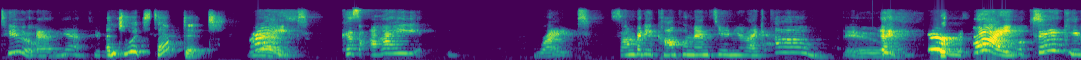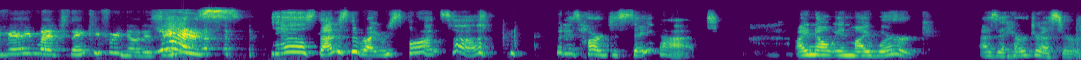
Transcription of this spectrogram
too. And yeah. To, And to accept it. Right. Yes. Because I, right. Somebody compliments you and you're like, oh, boo. You're right. Well, thank you very much. Thank you for noticing. Yes. Yes, that is the right response, huh? but it's hard to say that. I know in my work as a hairdresser,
